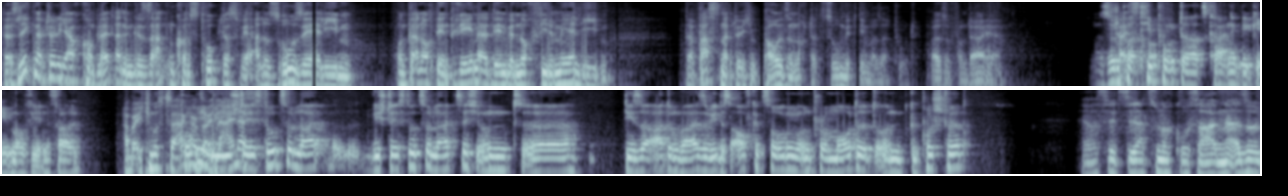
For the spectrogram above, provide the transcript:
das liegt natürlich auch komplett an dem gesamten Konstrukt, das wir alle so sehr lieben. Und dann auch den Trainer, den wir noch viel mehr lieben. Da passt natürlich ein Paulsen noch dazu mit dem, was er tut. Also von daher. Sympathiepunkte hat es keine gegeben, auf jeden Fall. Aber ich muss sagen, Tobi, also wie, stehst du zu wie stehst du zu Leipzig und äh, dieser Art und Weise, wie das aufgezogen und promoted und gepusht wird? Ja, was willst du dazu noch groß sagen? Also,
